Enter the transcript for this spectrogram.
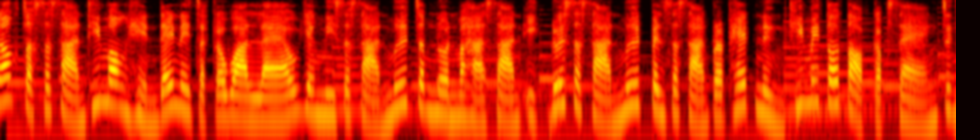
นอกจากสสารที่มองเห็นได้ในจักรวาลแล้ว ยังมีสสารมืดจำนวนมหาศาลอีกด้วยสสารมืดเป็นสสารประเภทหนึ่งที่ไม่โต้ตอบกับแสง จึง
